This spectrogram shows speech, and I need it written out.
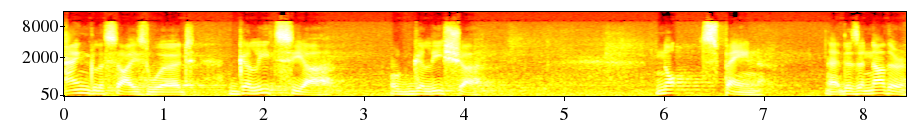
anglicized word, Galicia or Galicia, not Spain. Uh, there's another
